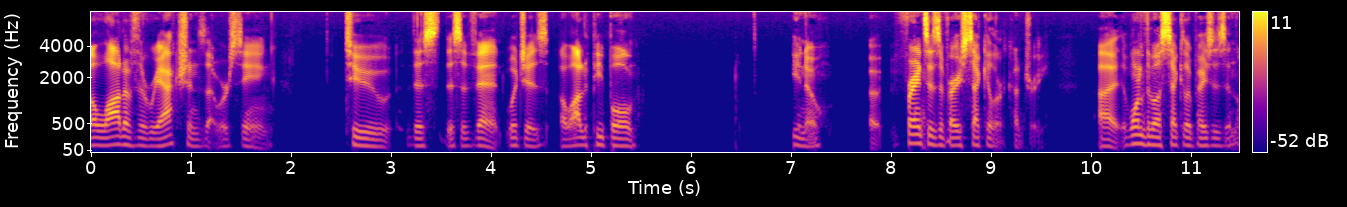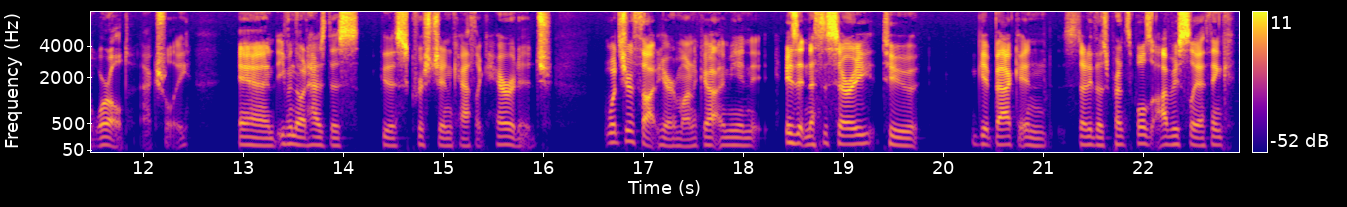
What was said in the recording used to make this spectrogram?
a lot of the reactions that we're seeing to this this event, which is a lot of people. You know, uh, France is a very secular country, uh, one of the most secular places in the world, actually. And even though it has this this Christian Catholic heritage, What's your thought here, Monica? I mean, is it necessary to get back and study those principles? Obviously, I think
